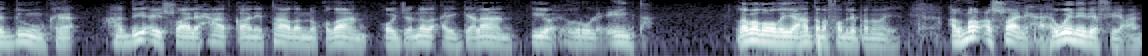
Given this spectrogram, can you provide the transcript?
adduunka haddii ay saalixaad qaanitaada noqdaan oo jannada ay galaan iyo xurulciinta labadooda yaa haddana fadli badanaya. Almara saalixa haweeneyda fiican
